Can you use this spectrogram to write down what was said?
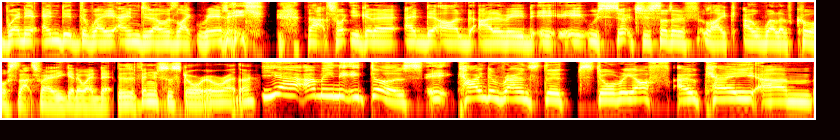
when it ended the way it ended, I was like, really? That's what you're going to end it on? And I mean, it, it was such a sort of like, oh, well, of course, that's where you're going to end it. Does it finish the story all right, though? Yeah, I mean, it does. It kind of rounds the story off okay. Um,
